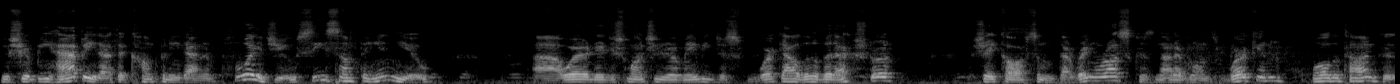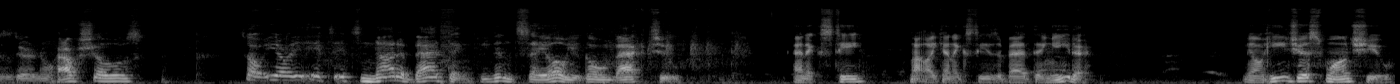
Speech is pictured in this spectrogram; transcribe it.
You should be happy that the company that employed you sees something in you uh, where they just want you to maybe just work out a little bit extra, shake off some of that ring rust because not everyone's working all the time because there are no house shows. So you know it's it's not a bad thing. He didn't say, "Oh, you're going back to NXT." Not like NXT is a bad thing either. You know, he just wants you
